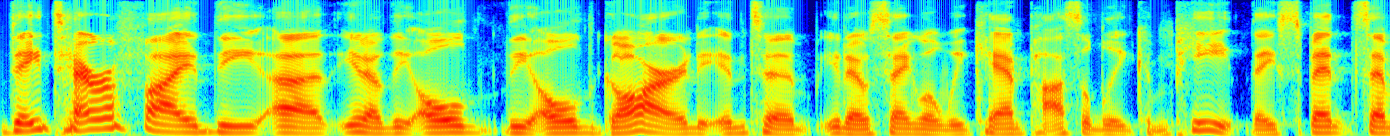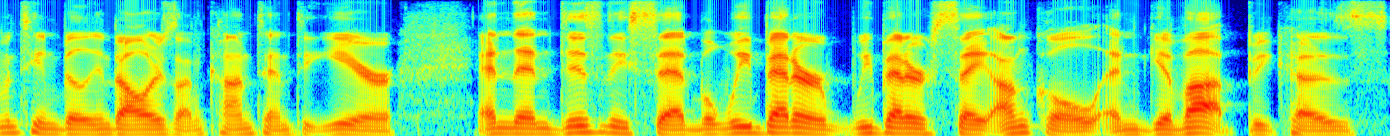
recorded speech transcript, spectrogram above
they terrified the, uh, you know, the old, the old guard into, you know, saying, well, we can't possibly compete. They spent $17 billion on content a year. And then Disney said, well, we better, we better say uncle and give up because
